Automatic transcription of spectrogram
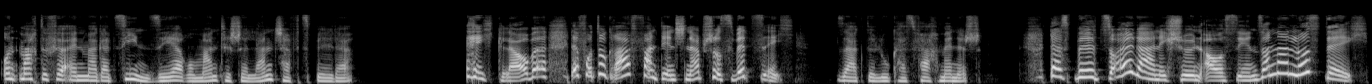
und machte für ein Magazin sehr romantische Landschaftsbilder. Ich glaube, der Fotograf fand den Schnappschuss witzig, sagte Lukas fachmännisch. Das Bild soll gar nicht schön aussehen, sondern lustig.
